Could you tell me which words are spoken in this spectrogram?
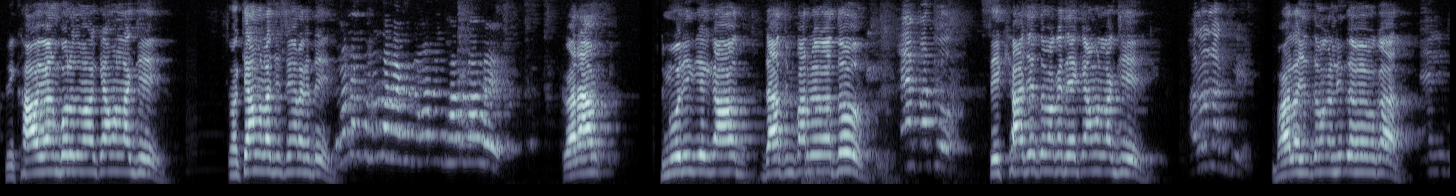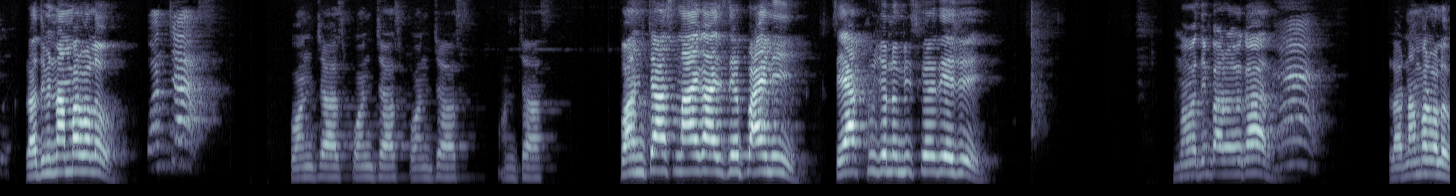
তুমি খাও এখন বলো তোমার কেমন লাগছে? তোমার কেমন লাগছে সিঙ্গারা খেতে? এবার তুমি ওদিকে খাও দা তুমি পারবে এবার তো? হ্যাঁ সেই তোমাকে দেখে কেমন লাগছে? ভালো লাগছে। তোমাকে নিতে হবে এবার। হ্যাঁ এবার তুমি নাম্বার বলো। পঞ্চাশ। পঞ্চাশ পঞ্চাশ পঞ্চাশ পঞ্চাশ। পঞ্চাশ নাই গাছ সে পায়নি। সে একটুর জন্য মিস করে দিয়েছে। মামা তুমি পারবে বেকার হ্যাঁ। নাম্বার বলো।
